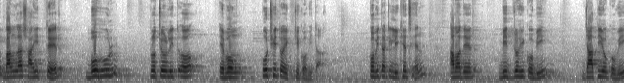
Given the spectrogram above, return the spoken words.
বাংলা সাহিত্যের বহুল প্রচলিত এবং পঠিত একটি কবিতা। কবিতাটি লিখেছেন আমাদের বিদ্রোহী কবি, জাতীয় কবি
